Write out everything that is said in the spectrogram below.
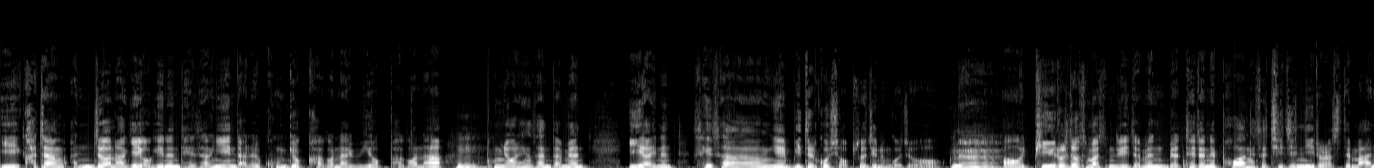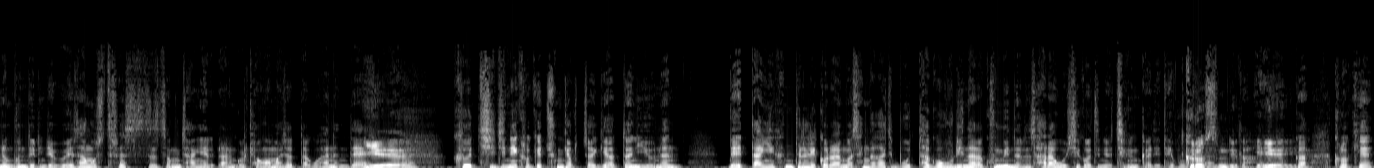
이 가장 안전하게 여기는 대상이 나를 공격하거나 위협하거나 음. 폭력을 행사한다면 이 아이는 세상에 믿을 곳이 없어지는 거죠. 네. 어, 비유를 들어서 말씀드리자면 몇 해 전에 포항에서 지진이 일어났을 때 많은 분들이 이제 외상후 스트레스성 장애라는 걸 경험하셨다고 하는데 예. 그 지진이 그렇게 충격적이었던 이유는 내 땅이 흔들릴 거라는 걸 생각하지 못하고 우리나라 국민들은 살아오시거든요. 지금까지 대부분. 그렇습니다. 예. 예, 그러니까 예. 그렇게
